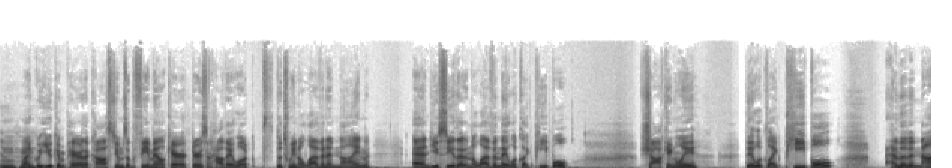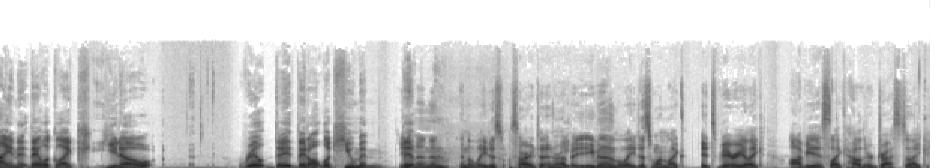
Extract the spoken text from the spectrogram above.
Mm-hmm. Like you compare the costumes of the female characters and how they look between 11 and 9, and you see that in 11 they look like people. Shockingly, they look like people, and then in 9 they look like, you know, real they they don't look human. Even in, in in the latest, sorry to interrupt, but even in the latest one, like it's very like obvious, like how they're dressed, like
